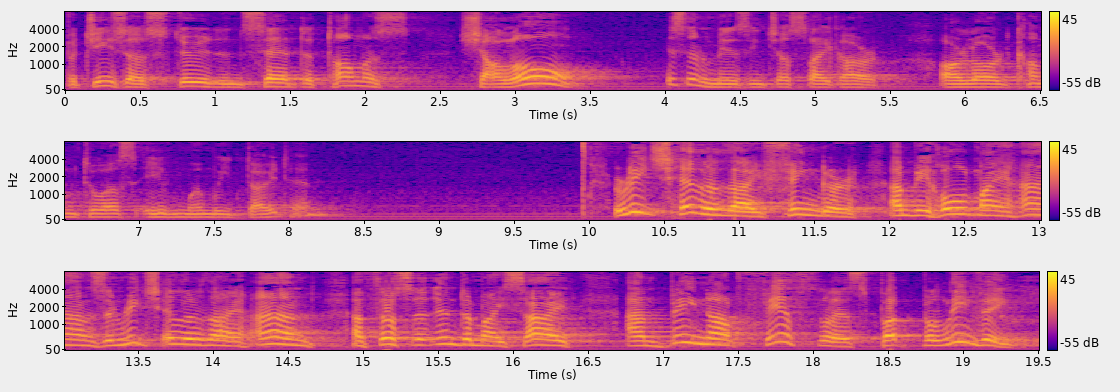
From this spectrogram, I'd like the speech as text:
But Jesus stood and said to Thomas, Shalom. Isn't it amazing? Just like our our Lord come to us even when we doubt him? Reach hither thy finger and behold my hands, and reach hither thy hand and thrust it into my side, and be not faithless but believing.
